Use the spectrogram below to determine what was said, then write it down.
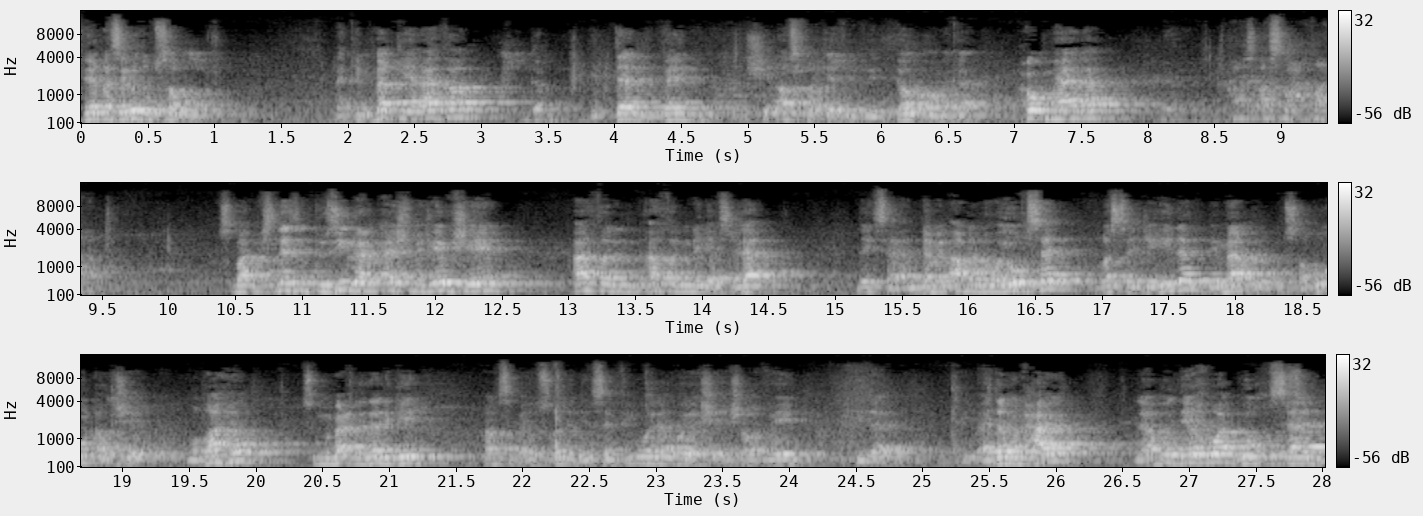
في غسلته بصابون لكن بقي أثر دم. الدم بين شيء اصفر كده في الثوب أو مكان. حكم هذا؟ خلاص أصبح طاهر. أصبح مش لازم تزيله يعني مبقاش ما جايبش إيه؟ أثر أثر النجاسة. لا. ليس إنما الأمر اللي هو يغسل غسلا جيدا بماء وصابون أو شيء مطهر ثم بعد ذلك إيه؟ خلاص يبقى يصلي الإنسان فيه ولا ولا شيء يشرب فيه في ذلك. يبقى دم الحي لابد يا إخوة يغسل.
